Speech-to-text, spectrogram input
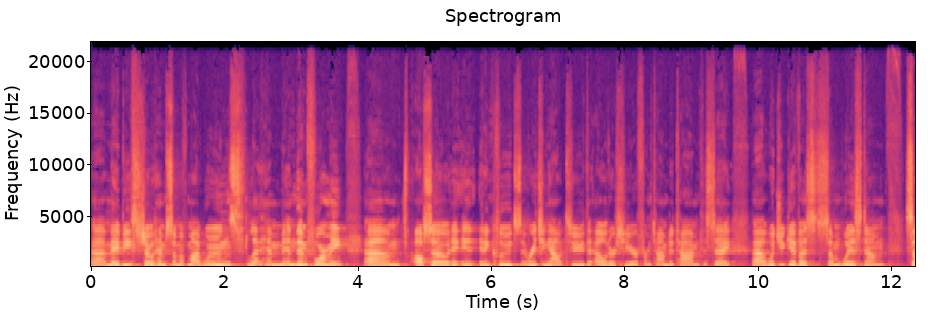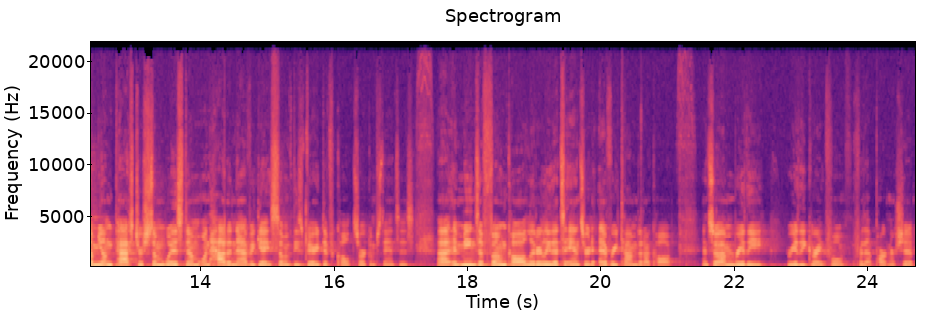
uh, maybe show him some of my wounds, let him mend them for me. Um, also, it, it, includes reaching out to the elders here from time to time to say, uh, Would you give us some wisdom, some young pastors, some wisdom on how to navigate some of these very difficult circumstances? Uh, it means a phone call, literally, that's answered every time that I call. And so I'm really really grateful for that partnership.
